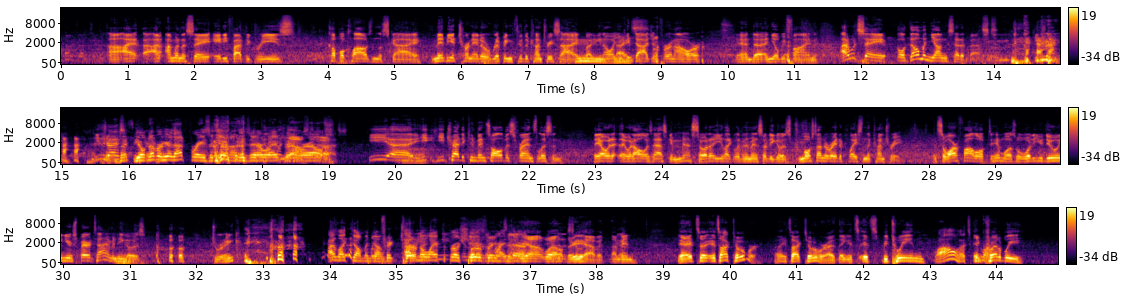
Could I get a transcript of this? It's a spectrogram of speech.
Uh, I, I I'm gonna say 85 degrees, couple clouds in the sky, maybe a tornado ripping through the countryside. but you Mm, know what? You can dodge it for an hour, and uh, and you'll be fine. I would say, well, Delmon Young said it best. He, tried, he tries. You'll never hear that phrase again on these airwaves or anywhere else. best. He, uh, he he tried to convince all of his friends. Listen, they would they would always ask him, Minnesota. You like living in Minnesota? He goes, most underrated place in the country. And so our follow up to him was, well, what do you do in your spare time? And he goes, drink. I like Delmon Young. Perfect. I don't know why I have to throw shade at him right there. Yeah, well, there you have it. I mean, yeah, it's a, it's October. I think it's October. I think it's it's between Wow, that's a good. one. incredibly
